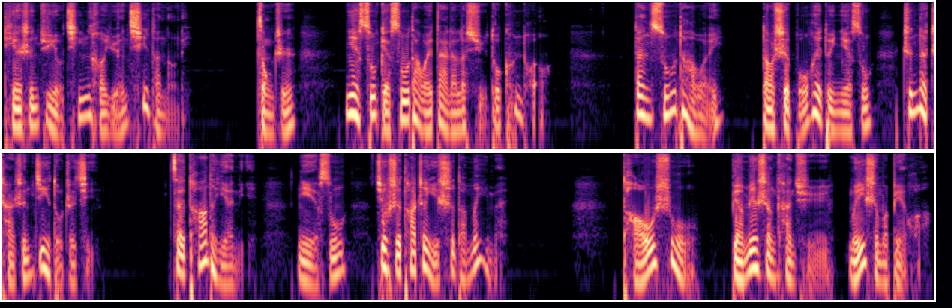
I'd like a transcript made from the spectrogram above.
天生具有亲和元气的能力。总之，聂苏给苏大为带来了许多困惑，但苏大为倒是不会对聂苏真的产生嫉妒之情。在他的眼里，聂苏就是他这一世的妹妹。桃树表面上看去没什么变化，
